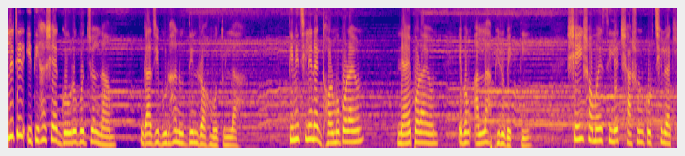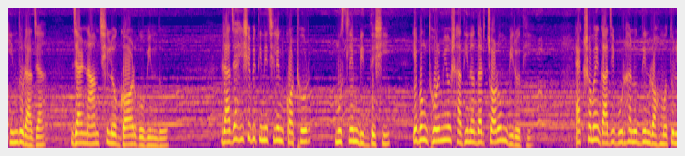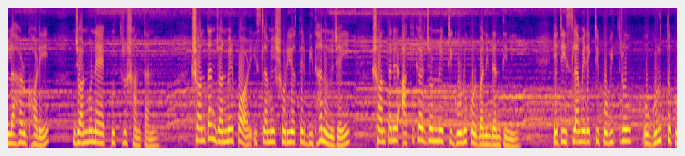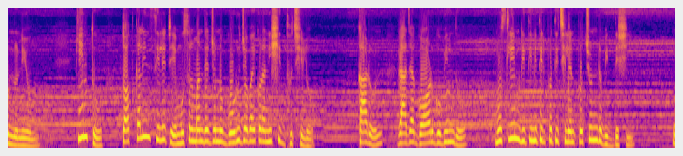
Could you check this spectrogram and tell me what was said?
সিলেটের ইতিহাসে এক গৌরবোজ্জ্বল নাম, গাজী বুরহান উদ্দিন রহমতুল্লাহ। তিনি ছিলেন এক ধর্মপরায়ণ, ন্যায়পরায়ণ এবং আল্লাহ ভীরু ব্যক্তি। সেই সময়ে সিলেট শাসন করছিল এক হিন্দু রাজা, যার নাম ছিল গড় গোবিন্দ। রাজা হিসেবে তিনি ছিলেন কঠোর, মুসলিম বিদ্বেষী এবং ধর্মীয় স্বাধীনতার চরম বিরোধী। একসময় গাজী বুরহানুদ্দিন রহমতুল্লাহর ঘরে জন্ম নেয় এক পুত্র সন্তান। সন্তান জন্মের পর ইসলামের শরীয়তের বিধান অনুযায়ী সন্তানের আকিকার জন্য একটি গরু কোরবানি দেন তিনি। এটি ইসলামের একটি পবিত্র ও গুরুত্বপূর্ণ নিয়ম। কিন্তু তৎকালীন সিলেটে মুসলমানদের জন্য গরু জবাই করা নিষিদ্ধ ছিল। কারণ রাজা গড় গোবিন্দ মুসলিম রীতিনীতির প্রতি ছিলেন প্রচণ্ড বিদ্বেষী।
